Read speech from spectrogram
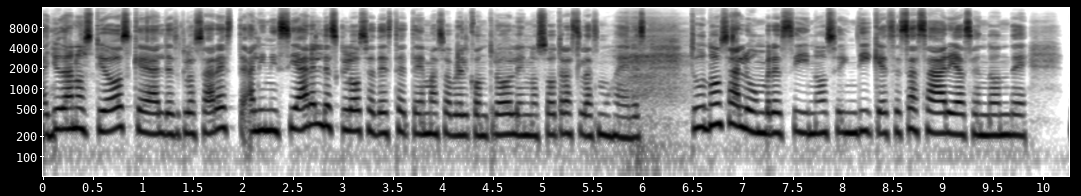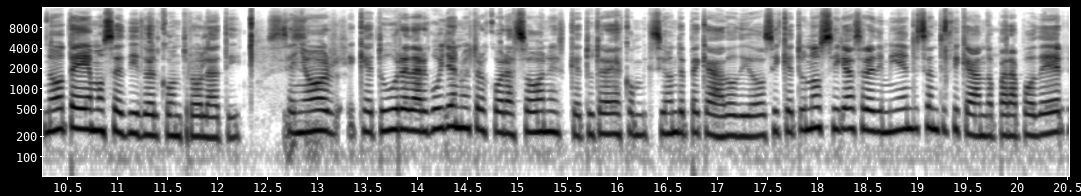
Ayúdanos Dios que al desglosar este, al iniciar el desglose de este tema sobre el control en nosotras las mujeres, tú nos alumbres y nos indiques esas áreas en donde no te hemos cedido el control a ti. Señor, que tú redargulles nuestros corazones, que tú traigas convicción de pecado, Dios, y que tú nos sigas redimiendo y santificando para poder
